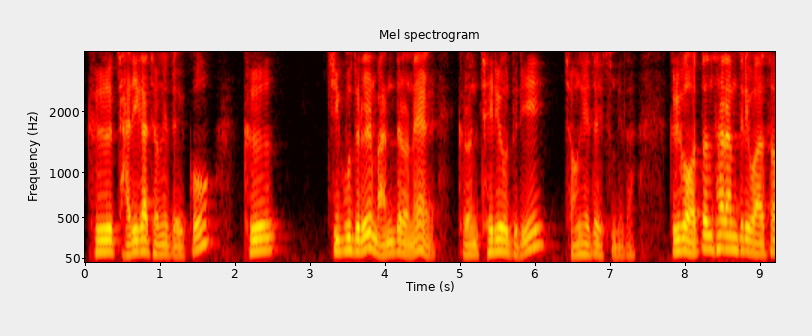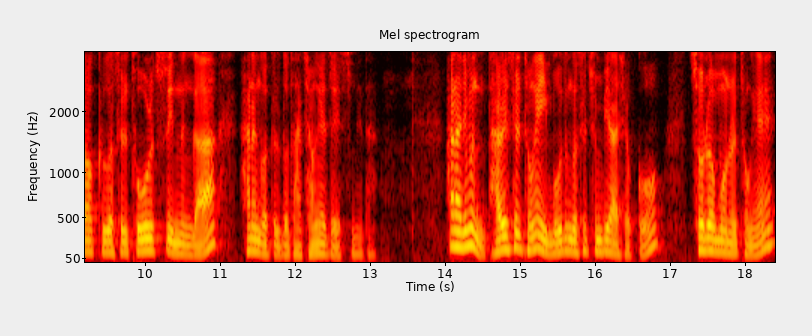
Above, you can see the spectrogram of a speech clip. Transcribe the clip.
그 자리가 정해져 있고 그 기구들을 만들어낼 그런 재료들이 정해져 있습니다. 그리고 어떤 사람들이 와서 그것을 도울 수 있는가 하는 것들도 다 정해져 있습니다. 하나님은 다윗을 통해 이 모든 것을 준비하셨고 솔로몬을 통해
